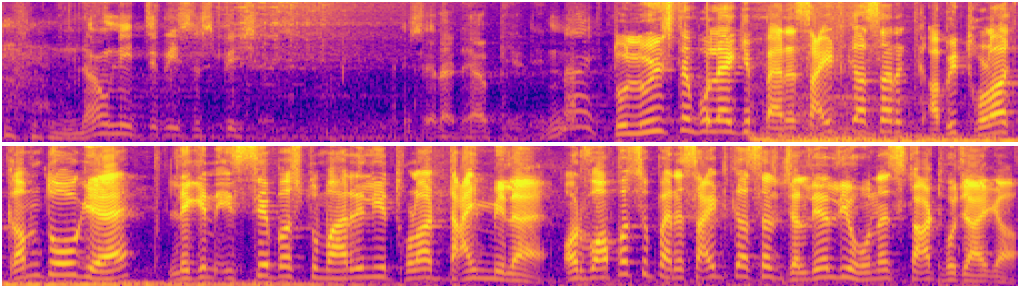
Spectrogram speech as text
No need to be suspicious. I said I'd help you, didn't I? तो लुइस ने बोला है कि पैरासाइट का असर अभी थोड़ा कम तो हो गया है लेकिन इससे बस तुम्हारे लिए थोड़ा टाइम मिला है और वापस से पैरासाइट का असर जल्दी जल्दी होना स्टार्ट हो जाएगा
